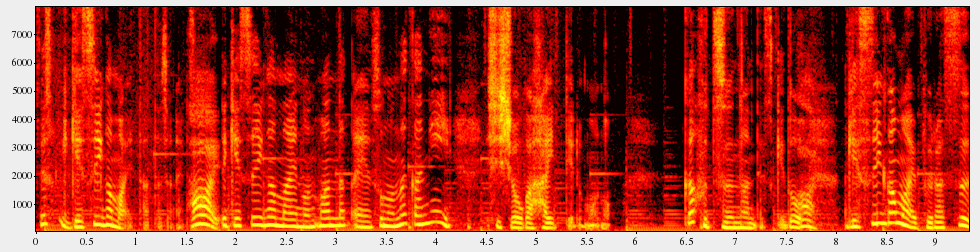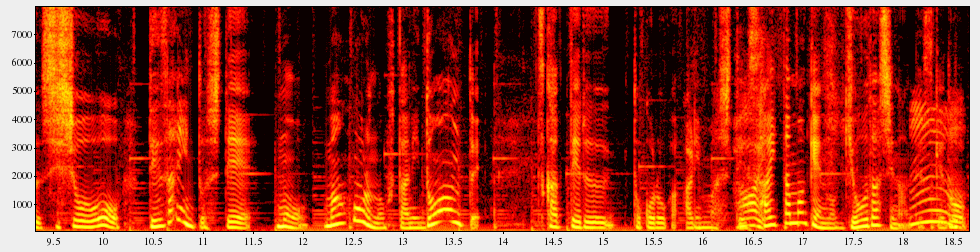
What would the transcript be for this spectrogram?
でさっき下水構えってあったじゃないですか。はい。で下水構えの真ん中、えーその中に支障が入ってるものが普通なんですけど、はい。下水構えプラス支障をデザインとしてもうマンホールの蓋にドーンって使ってるところがありまして、はい。埼玉県の行田市なんですけど、うん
